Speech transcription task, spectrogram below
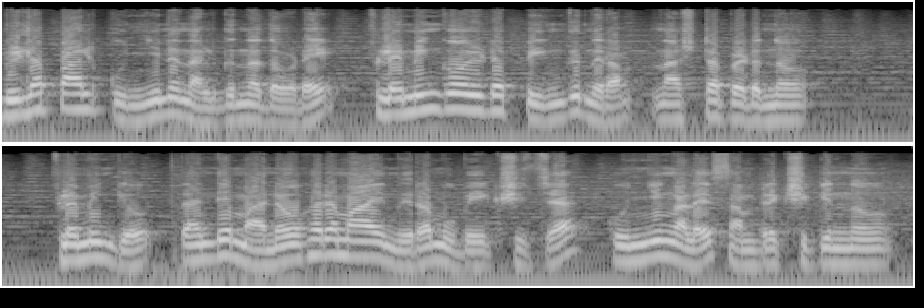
വിളപ്പാൽ കുഞ്ഞിന് നൽകുന്നതോടെ ഫ്ലെമിംഗോയുടെ പിങ്ക് നിറം നഷ്ടപ്പെടുന്നു. ഫ്ലെമിംഗോ തന്റെ മനോഹരമായ നിറം ഉപേക്ഷിച്ച് കുഞ്ഞുങ്ങളെ സംരക്ഷിക്കുന്നു.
